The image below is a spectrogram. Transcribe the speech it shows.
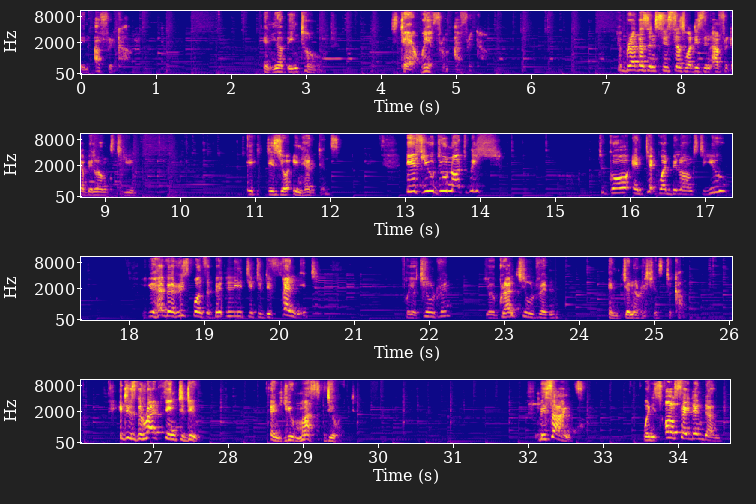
in Africa. And you are being told, stay away from Africa. Your brothers and sisters, what is in Africa belongs to you. It is your inheritance. If you do not wish to go and take what belongs to you, you have a responsibility to defend it for your children, your grandchildren, and generations to come. It is the right thing to do, and you must do it. Besides, when it's all said and done,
